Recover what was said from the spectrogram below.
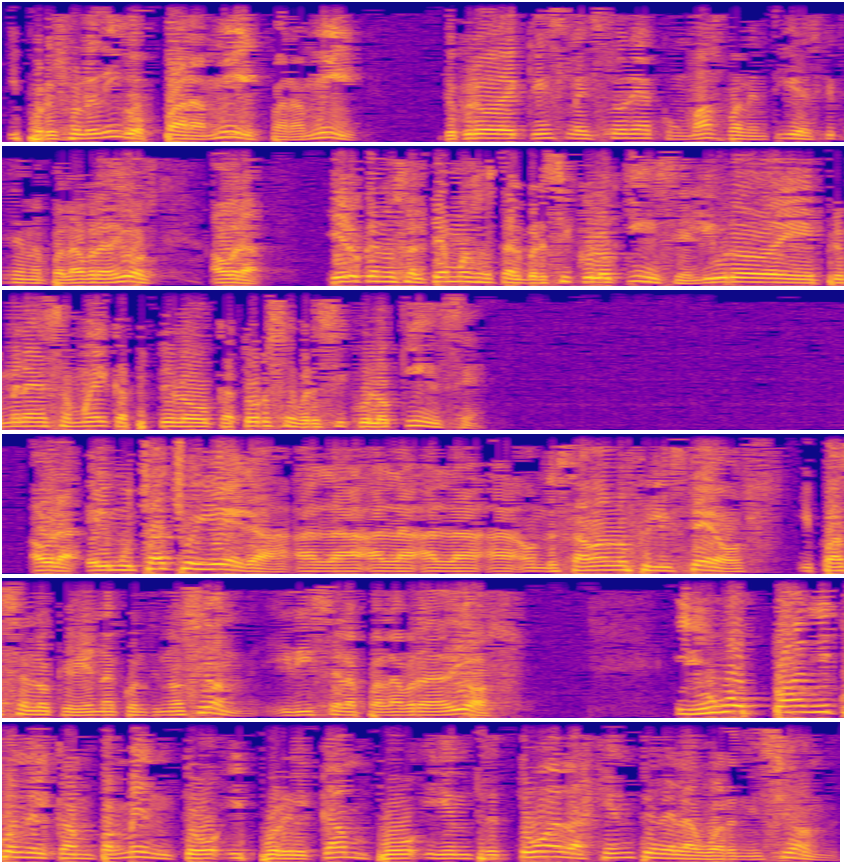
Y por eso le digo, para mí, para mí, yo creo de que es la historia con más valentía escrita en la palabra de Dios. Ahora, quiero que nos saltemos hasta el versículo 15, el libro de 1 de Samuel, capítulo 14, versículo 15. Ahora, el muchacho llega a, la, a, la, a, la, a donde estaban los filisteos y pasa lo que viene a continuación, y dice la palabra de Dios. Y hubo pánico en el campamento y por el campo y entre toda la gente de la guarnición.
